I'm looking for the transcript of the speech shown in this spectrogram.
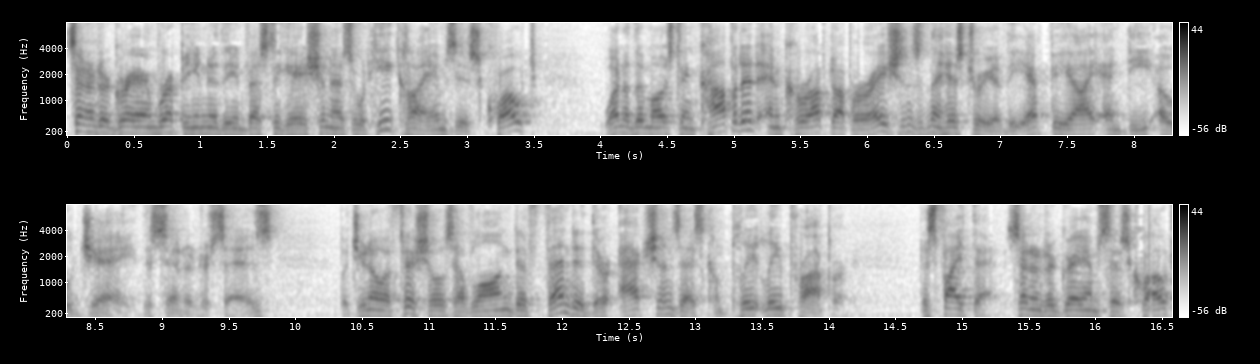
Senator Graham ripping into the investigation as what he claims is, quote, one of the most incompetent and corrupt operations in the history of the FBI and DOJ, the senator says. But you know, officials have long defended their actions as completely proper. Despite that, Senator Graham says, quote,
